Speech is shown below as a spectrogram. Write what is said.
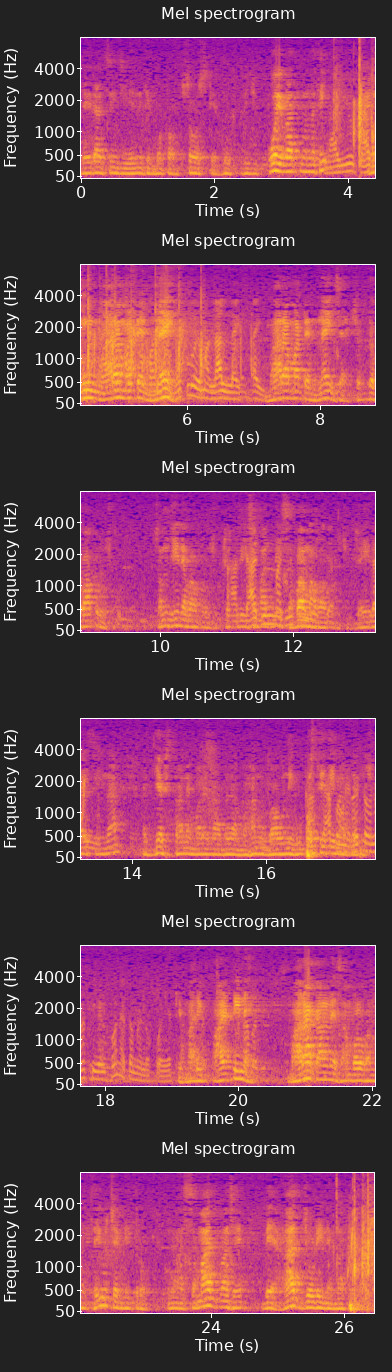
જયરાજસિંહજી એનીથી મોટો અફસોસ કે દુઃખ બીજું કોઈ વાતનું નથી. હું મારા માટે નહીં. મારા માટે નહીં સાહેબ શબ્દ વાપરું છું. સમજીને વાપરું છું. ક્ષત્રિય સમાજની સભામાં વાપરું છું. જયરાજસિંહના અધ્યક્ષ સ્થાને મળેલા બધા મહાનુભાવોની ઉપસ્થિતિમાં કે મારી પાર્ટીને મારા કારણે સાંભળવાનું થયું છે મિત્રો. હું આ સમાજ પાસે બે હાથ જોડીને માફી.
